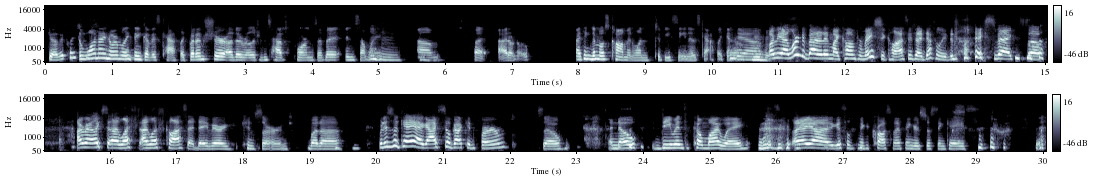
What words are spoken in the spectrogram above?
Do other places? The one I normally think of is Catholic, but I'm sure other religions have forms of it in some way. Mhm. Um, but I don't know. I think the most common one to be seen is Catholic. And Yeah. Mhm. I mean, I learned about it in my confirmation class, which I definitely did not expect. So, I mean, like I said, I left. I left class that day very concerned, but uh, but it's okay. I I still got confirmed. So, and no demons have come my way. I uh, I guess I'll make a cross my fingers just in case.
